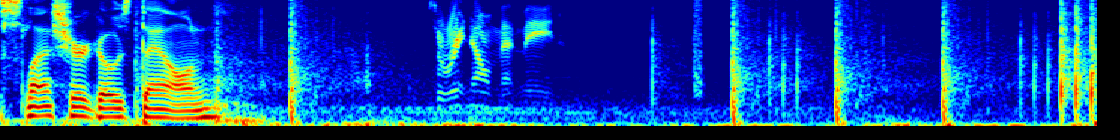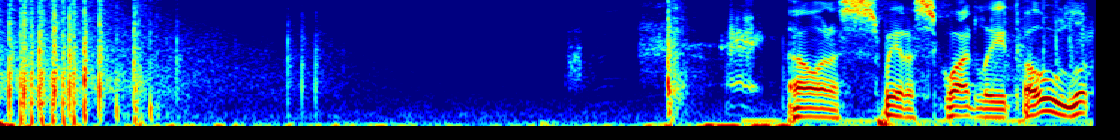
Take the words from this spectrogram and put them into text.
Slasher goes down. Oh, and a s we had a squad lead. Oh, look.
